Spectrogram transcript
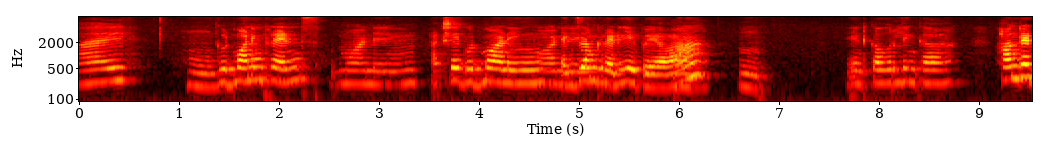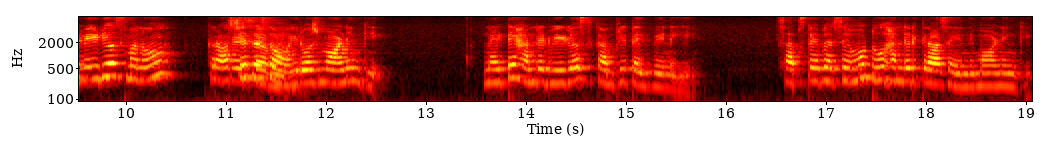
Hi good morning friends good morning Akshay good morning. ఎగ్జామ్కి రెడీ అయిపోయావా? Hmm. ఏంటి కవర్లు ఇంకా? హండ్రెడ్ వీడియోస్ మనం క్రాస్ చేసేసాం ఈరోజు మార్నింగ్కి నైటే హండ్రెడ్ వీడియోస్ కంప్లీట్ అయిపోయినాయి. సబ్స్క్రైబర్స్ ఏమో టూ హండ్రెడ్ క్రాస్ అయింది మార్నింగ్కి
